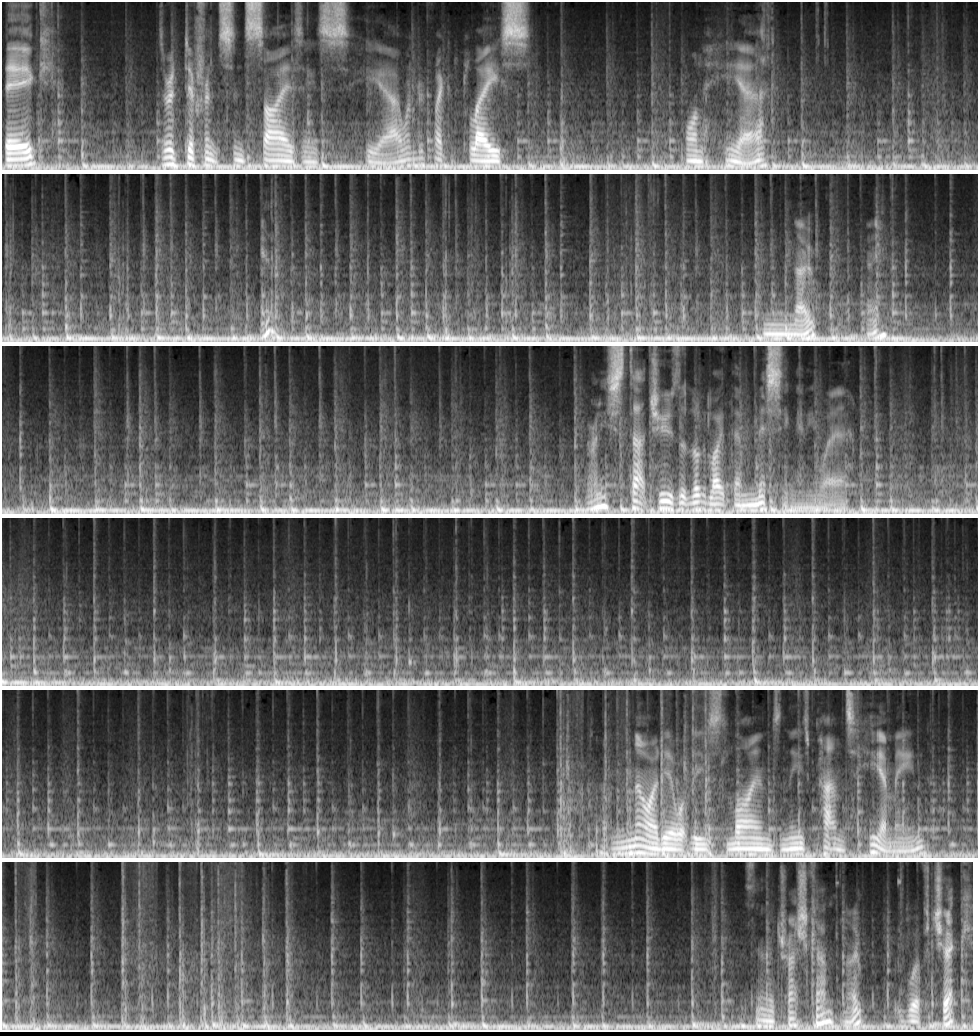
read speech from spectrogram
Big. Is there a difference in sizes here? I wonder if I could place one here. No. Okay. Are there any statues that look like they're missing anywhere? No idea what these lines and these patterns here mean. Is in the trash can? No. Worth a check.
